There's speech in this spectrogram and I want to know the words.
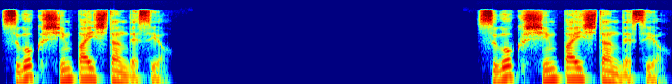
すごく心配したんですよ。すごく心配したんですよ。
